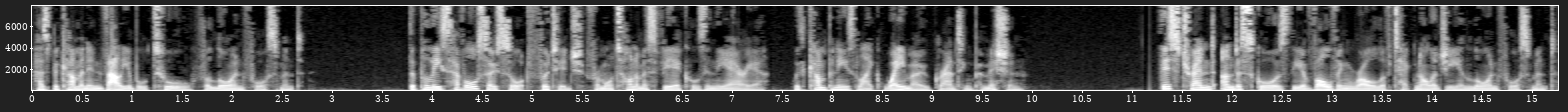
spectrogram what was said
has become an invaluable tool for law enforcement. The police have also sought footage from autonomous vehicles in the area, with companies like Waymo granting permission. This trend underscores the evolving role of technology in law enforcement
